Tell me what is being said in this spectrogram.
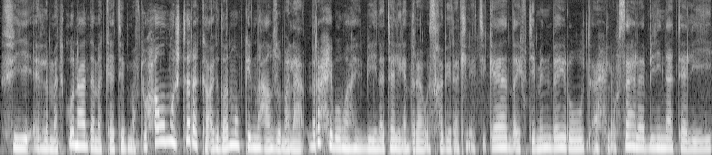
في لما تكون عندنا مكاتب مفتوحة ومشتركة أيضا؟ ممكن مع زملاء. رحبوا معي بناتالي أندراوس خبيرة الاتيكات ضيفتي من بيروت. أهلا وسهلا بناتالي.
